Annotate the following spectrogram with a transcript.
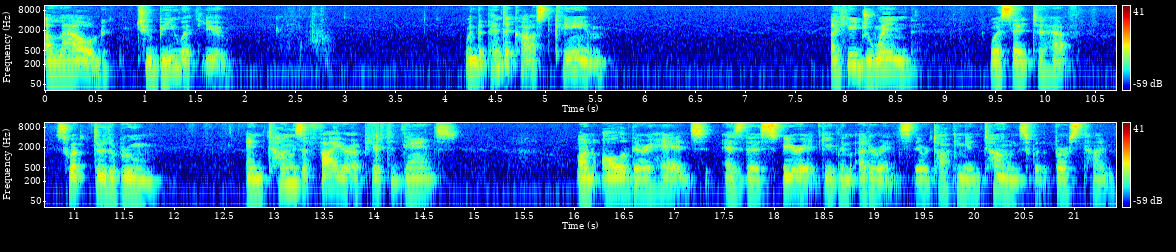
allowed to be with you? When the Pentecost came, a huge wind was said to have swept through the room, and tongues of fire appeared to dance on all of their heads as the Spirit gave them utterance. They were talking in tongues for the first time,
